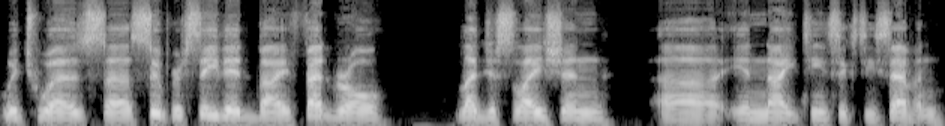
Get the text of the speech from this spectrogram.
which was uh, superseded by federal legislation uh, in 1967.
